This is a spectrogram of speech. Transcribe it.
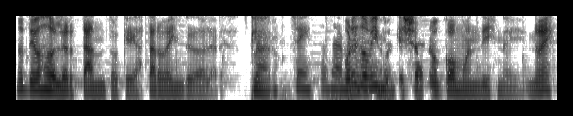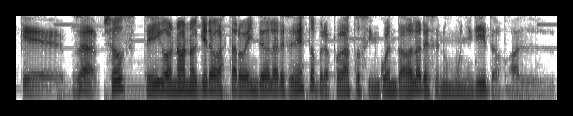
no te va a doler tanto que gastar 20 dólares. Claro. Sí, totalmente. Por eso mismo es que yo no como en Disney. No es que. O sea, yo te digo, no, no quiero gastar 20 dólares en esto, pero después gasto 50 dólares en un muñequito al-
